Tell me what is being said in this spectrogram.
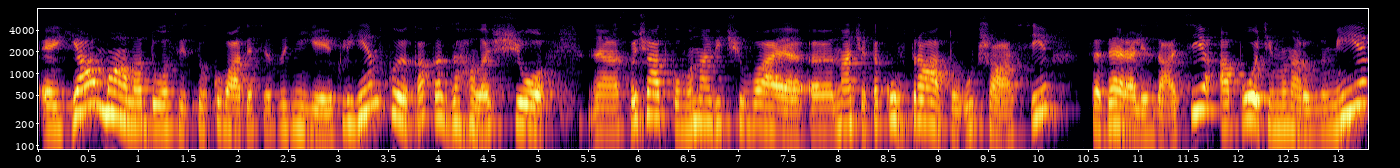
Е, Я мала досвід спілкуватися з однією клієнткою, яка казала, що е, спочатку вона відчуває, е, наче таку втрату у часі. Це дереалізація, а потім вона розуміє,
